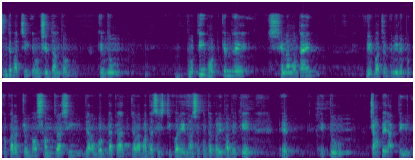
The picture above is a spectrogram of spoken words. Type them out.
শুনতে পাচ্ছি এবং সিদ্ধান্ত, কিন্তু প্রতি ভোট কেন্দ্রে সেনা মোতায়েন, নির্বাচনকে নিরপেক্ষ করার জন্য সন্ত্রাসী, যারা ভোট ডাকাত, যারা বাধা সৃষ্টি করে, নাশকতা করে, তাদেরকে একটু চাপে রাখতে গেলে,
